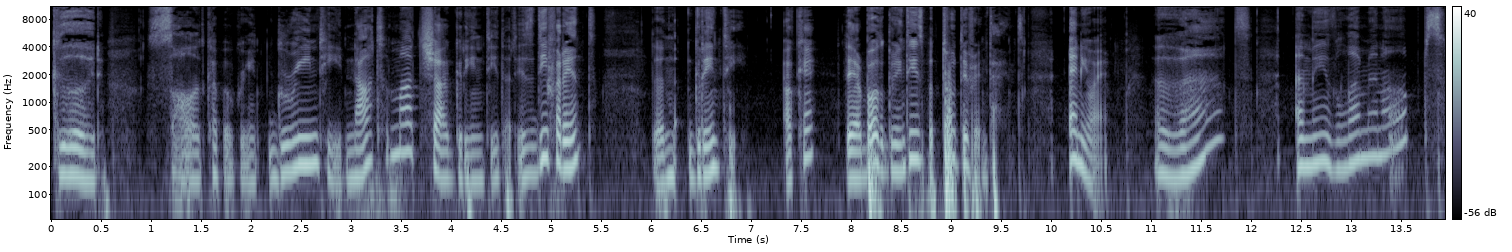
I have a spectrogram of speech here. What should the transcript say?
good, solid cup of green green tea, not matcha green tea. That is different than green tea. Okay, they are both green teas, but two different kinds. Anyway, that and these lemon ups,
